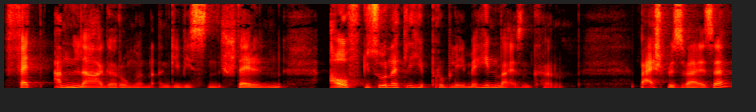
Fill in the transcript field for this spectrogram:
Fettanlagerungen an gewissen Stellen auf gesundheitliche Probleme hinweisen können. Beispielsweise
